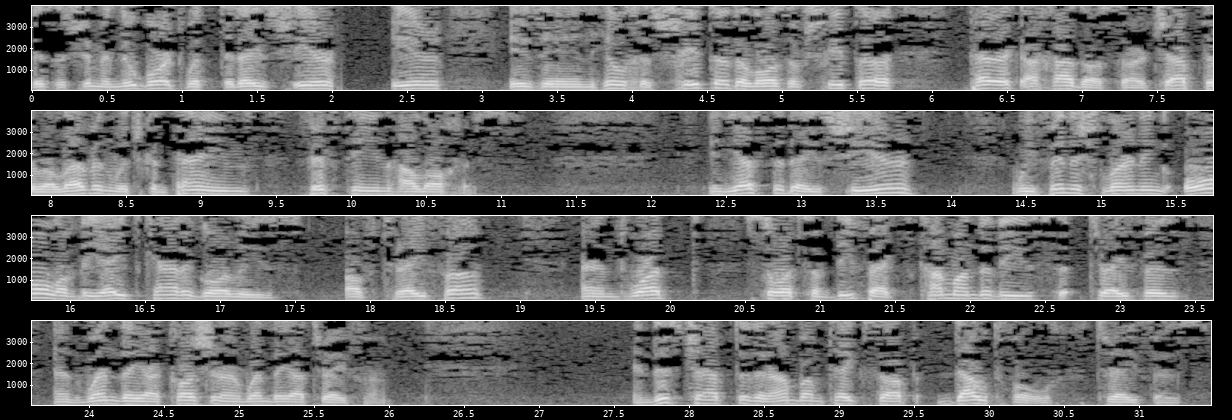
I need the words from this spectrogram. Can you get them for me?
This is Shimon Neubort with today's shir. Here is in Hilchas Shchita, the laws of Shchita, Perek Achados, our chapter 11, which contains 15 halachas. In yesterday's shir, we finished learning all of the eight categories of treifa and what sorts of defects come under these treifas and when they are kosher and when they are treifa. In this chapter, the Rambam takes up doubtful treifas.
